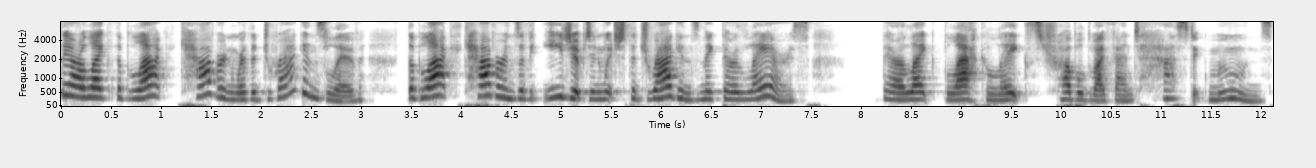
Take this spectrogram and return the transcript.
They are like the black cavern where the dragons live, the black caverns of Egypt in which the dragons make their lairs. They are like black lakes troubled by fantastic moons.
